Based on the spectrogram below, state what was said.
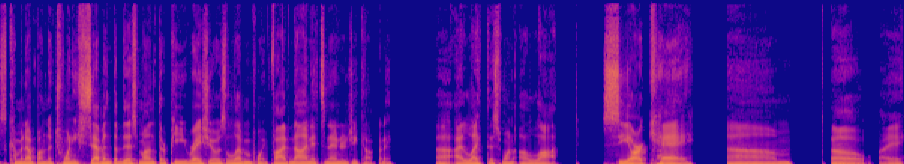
is coming up on the 27th of this month. Their P ratio is 11.59. It's an energy company. Uh, I like this one a lot. CRK. Um, oh, I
